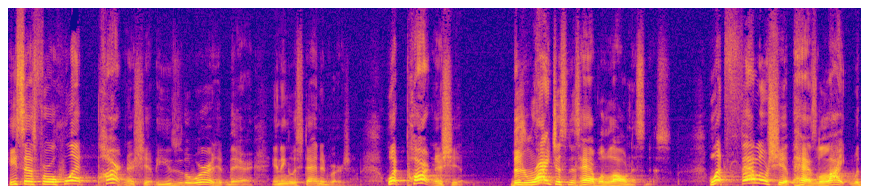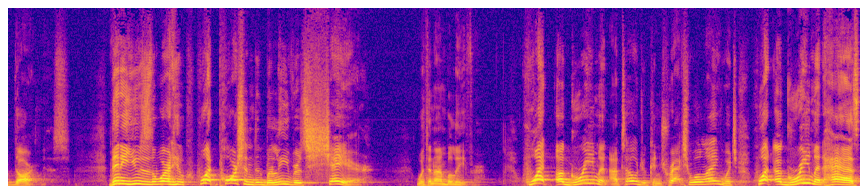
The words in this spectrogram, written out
he says, for what partnership? He uses the word there in English Standard Version. What partnership does righteousness have with lawlessness? What fellowship has light with darkness? Then he uses the word, what portion do believers share with an unbeliever? What agreement, I told you contractual language, what agreement has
